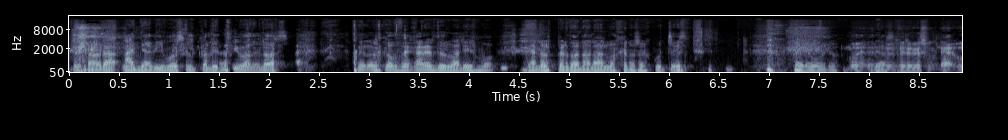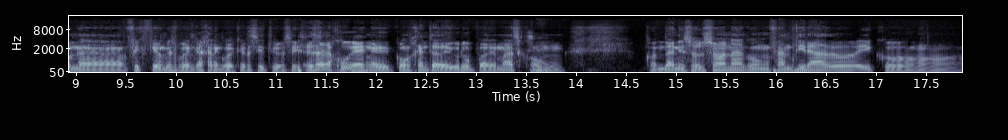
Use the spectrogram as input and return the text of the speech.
pues ahora añadimos el colectivo de los, de los concejales de urbanismo. Ya nos perdonarán los que nos escuchen. Pero bueno. Bueno, pero que es una, una ficción que se puede encajar en cualquier sitio. Sí, esa la jugué en el- con gente del grupo, además, con, con Dani Solsona, con Fran Tirado y con,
